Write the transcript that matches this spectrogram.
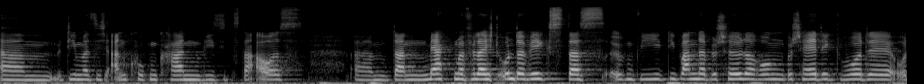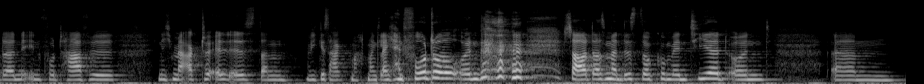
ähm, die man sich angucken kann, wie sieht es da aus. Ähm, dann merkt man vielleicht unterwegs, dass irgendwie die Wanderbeschilderung beschädigt wurde oder eine Infotafel nicht mehr aktuell ist. Dann, wie gesagt, macht man gleich ein Foto und schaut, dass man das dokumentiert und ähm,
